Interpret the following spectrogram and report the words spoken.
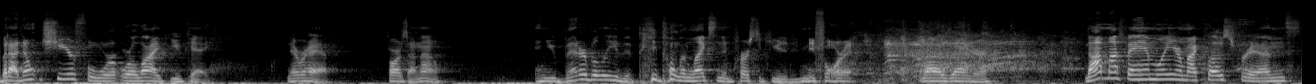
But I don't cheer for or like UK. Never have, as far as I know. And you better believe that people in Lexington persecuted me for it when I was younger. Not my family or my close friends,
